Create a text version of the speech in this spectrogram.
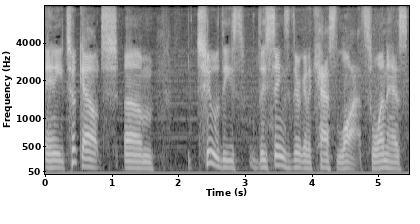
and he took out um, two of these these things that they're going to cast lots. One has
